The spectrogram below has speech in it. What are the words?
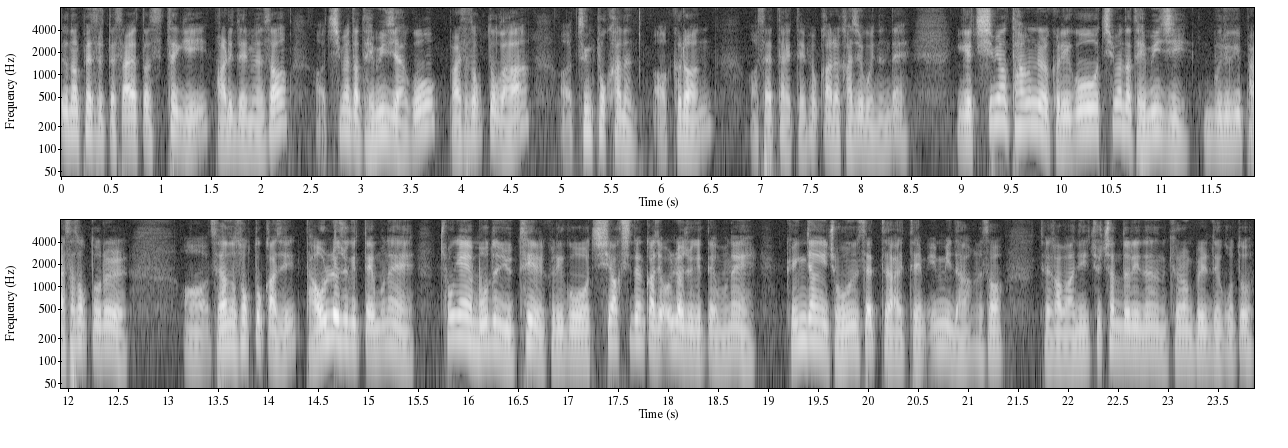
은원패 했을 때 쌓였던 스택이 발휘되면서 어, 치면 다 데미지하고 발사 속도가 어, 증폭하는 어, 그런 어, 세트 아이템 효과를 가지고 있는데 이게 치명타 확률 그리고 치명타 데미지 무기 발사 속도를 어, 재산성 속도까지 다 올려주기 때문에 총의 모든 유틸 그리고 치확 시den까지 올려주기 때문에 굉장히 좋은 세트 아이템입니다. 그래서 제가 많이 추천드리는 그런 빌드고 또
